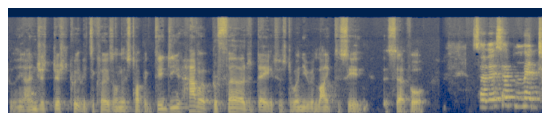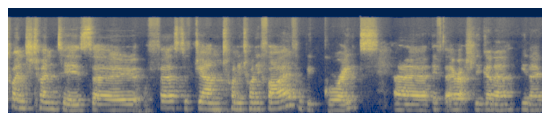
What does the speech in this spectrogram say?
And just, just quickly to close on this topic, do, do you have a preferred date as to when you would like to see this set for? So they said mid 2020s. So 1st of Jan 2025 would be great uh, if they're actually going to, you know,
